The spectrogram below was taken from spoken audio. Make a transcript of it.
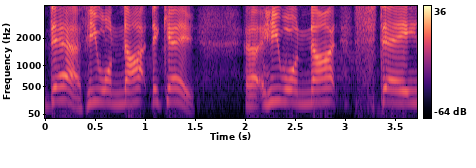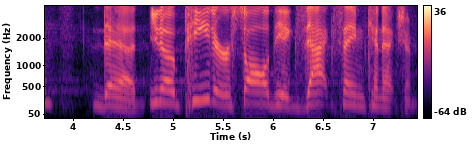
death. He will not decay, uh, he will not stay dead. You know, Peter saw the exact same connection.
